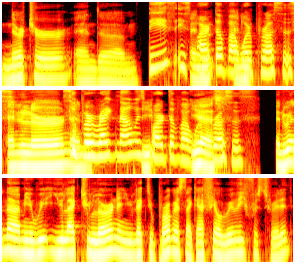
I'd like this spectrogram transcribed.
nurture and um, this is And- part of and- our process and learn. super and, right now is part of our yes. process and right now, I mean, we you like to learn and you like to progress. Like I feel really frustrated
